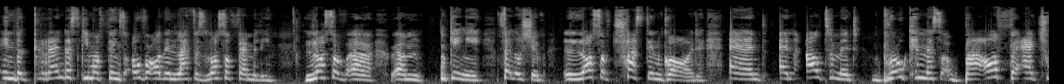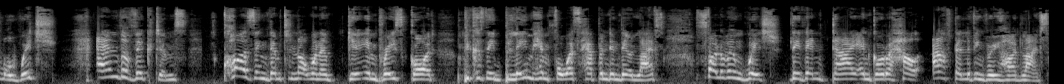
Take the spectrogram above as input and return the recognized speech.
In the grander scheme of things overall in life is loss of family loss of uh, um, fellowship loss of trust in god and an ultimate brokenness by, of the actual witch and the victims causing them to not want to embrace God because they blame him for what's happened in their lives, following which they then die and go to hell after living very hard lives.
